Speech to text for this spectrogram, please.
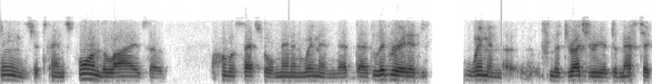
change that transformed the lives of homosexual men and women, that, that liberated women uh, from the drudgery of domestic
